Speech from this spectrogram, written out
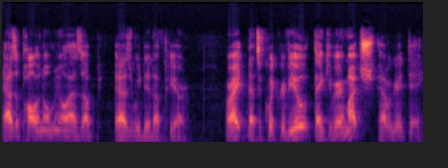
as a polynomial as up as we did up here. All right, that's a quick review. Thank you very much. Have a great day.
